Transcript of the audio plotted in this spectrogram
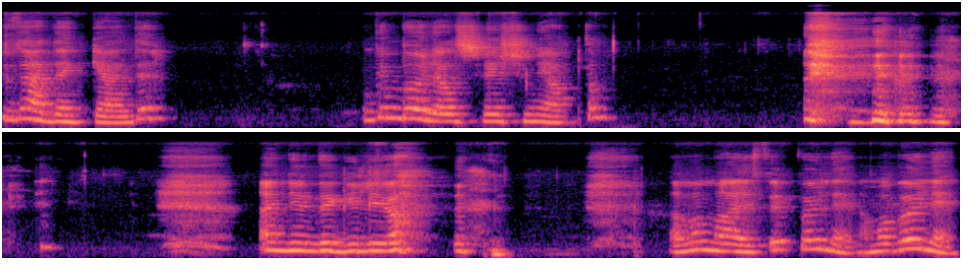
Güzel denk geldi. Bugün böyle alışverişimi yaptım. Annem de gülüyor. Ama maalesef böyle. Ama böyle.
